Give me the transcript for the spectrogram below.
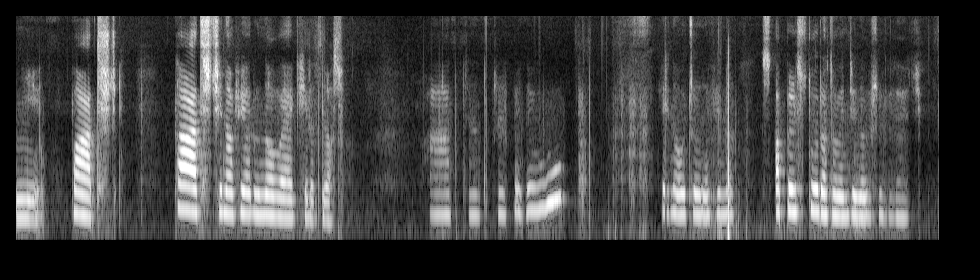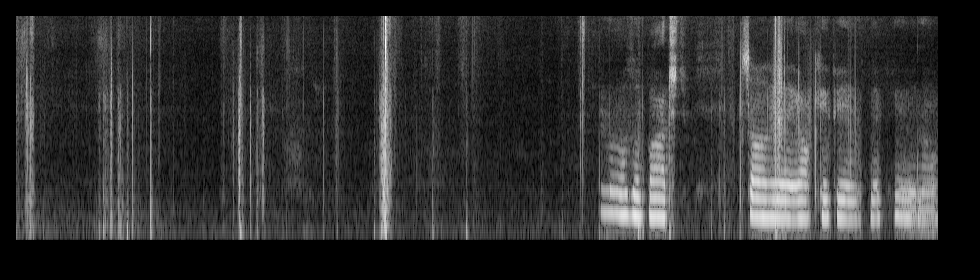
nie. Patrzcie. Patrzcie na piorunowo jak się rozlosło. Patrzcie na to przecież będę... Łup. Ja się nauczyłem lepiej na... Z Apple Store'a to będzie dobrze widać. No zobaczcie. Co jakie piękne no.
